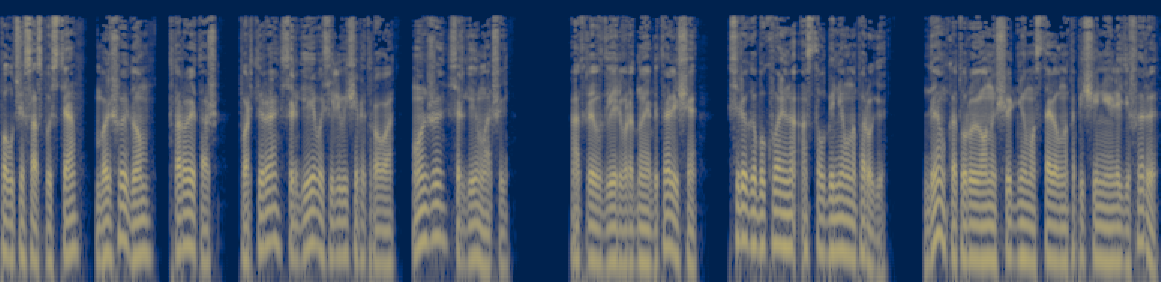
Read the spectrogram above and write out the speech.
Полчаса спустя большой дом, второй этаж, квартира Сергея Васильевича Петрова, он же Сергей-младший. Открыв дверь в родное обиталище, Серега буквально остолбенел на пороге. Дэм, которую он еще днем оставил на попечении леди Ферры,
